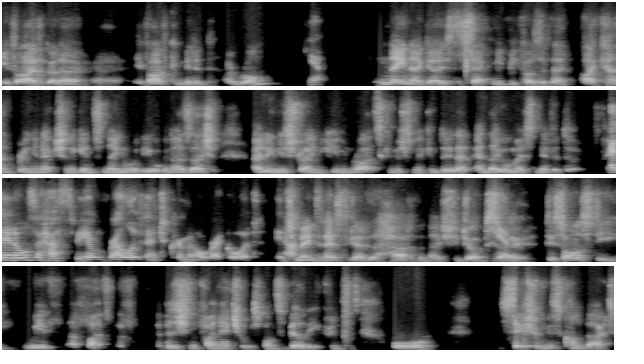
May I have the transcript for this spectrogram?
if I've got a, uh, if I've committed a wrong, yeah. Nina goes to sack me because of that. I can't bring an action against Nina or the organisation. Only the Australian Human Rights Commissioner can do that, and they almost never do. And it also has to be a relevant criminal record. It Which means it has to go to the heart of the nature job. So dishonesty with a, fi- a position of financial responsibility, for instance, or sexual misconduct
